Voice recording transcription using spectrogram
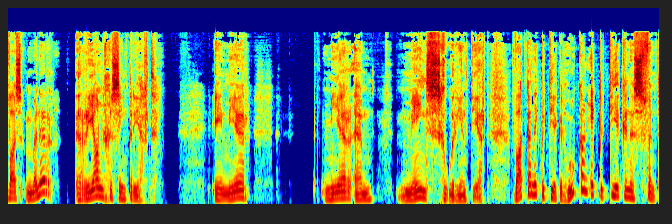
was minder Rian gesentreerd en meer meer ehm um, mens georiënteerd. Wat kan ek beteken? Hoe kan ek betekenis vind?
